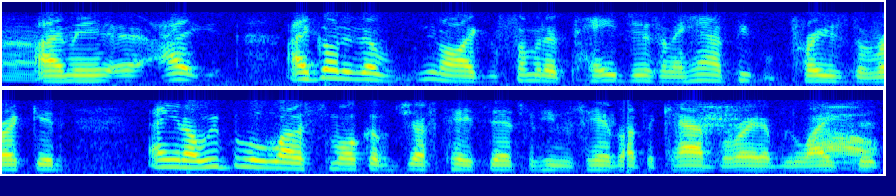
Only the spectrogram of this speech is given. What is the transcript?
Uh, I mean, I I go to the you know like some of the pages and I have people praise the record, and you know we blew a lot of smoke up Geoff Tate's ass when he was here about the cabaret that we liked oh, it.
